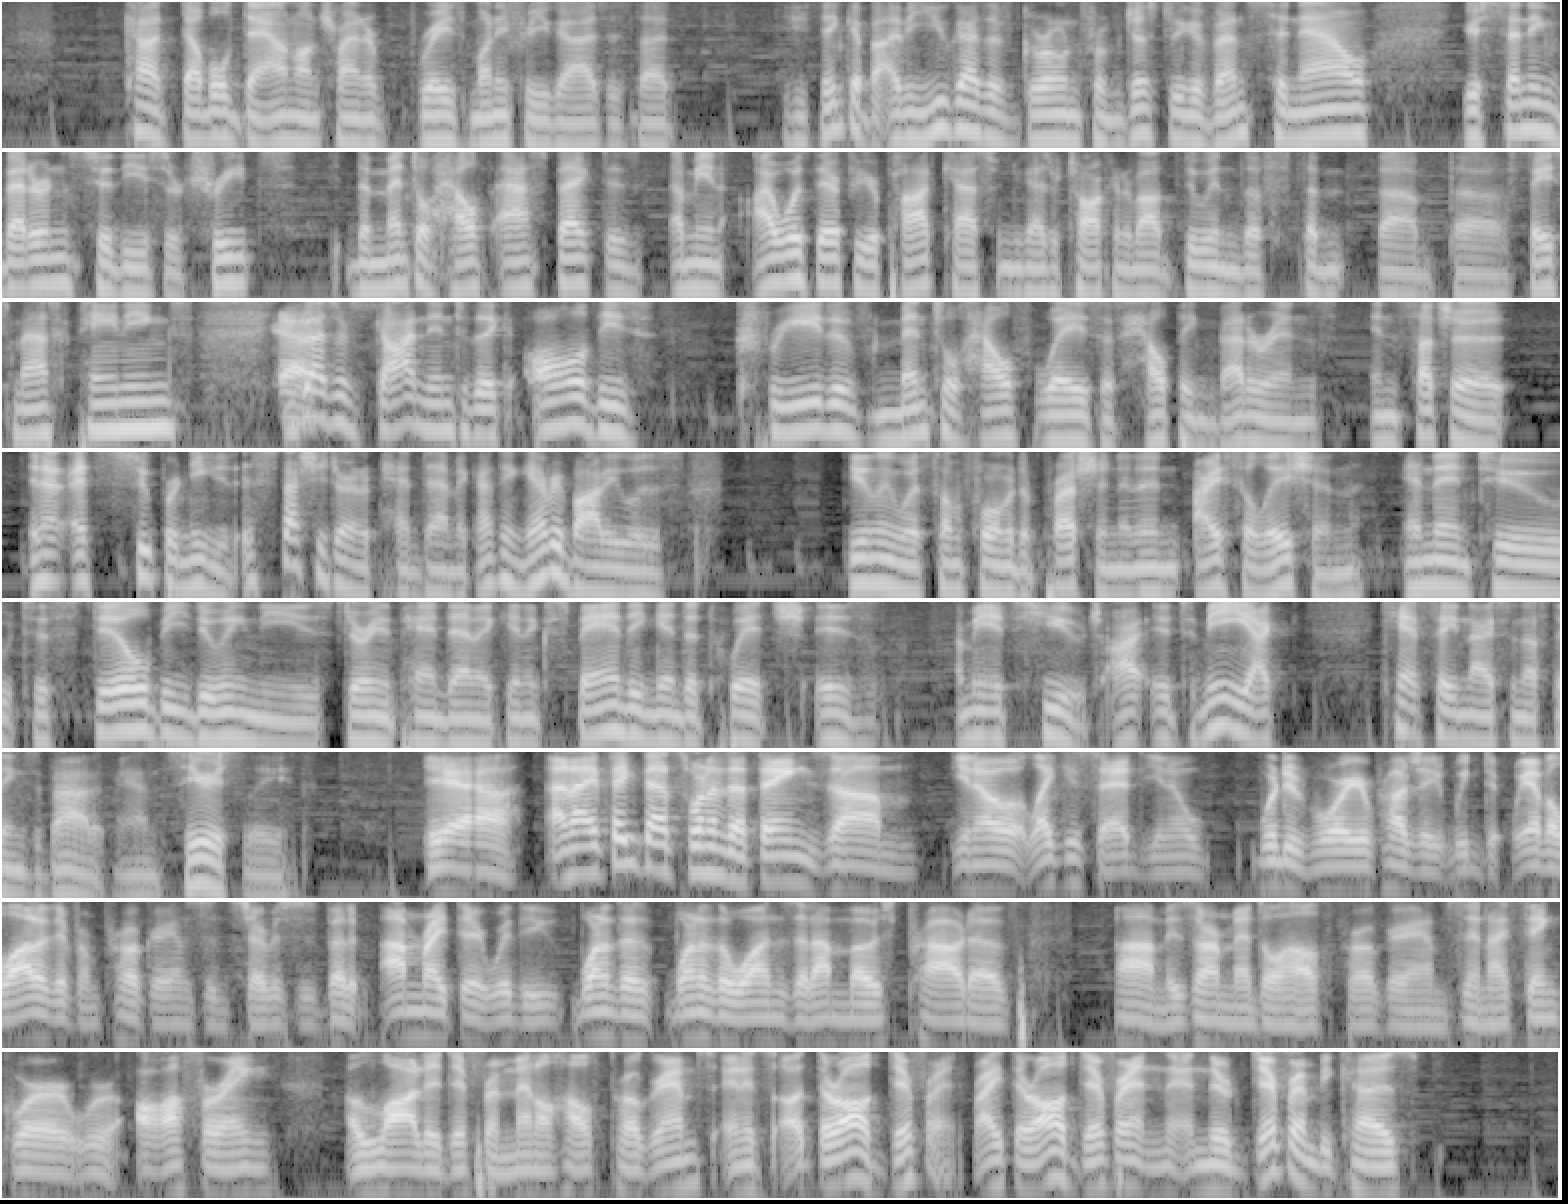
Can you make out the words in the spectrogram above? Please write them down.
kind of doubled down on trying to raise money for you guys is that if you think about, I mean, you guys have grown from just doing events to now you're sending veterans to these retreats. The mental health aspect is, I mean, I was there for your podcast when you guys were talking about doing the the the, the face mask paintings. You guys have gotten into like all of these creative mental health ways of helping veterans in such a and it's super needed, especially during a pandemic. I think everybody was dealing with some form of depression and then isolation and then to to still be doing these during the pandemic and expanding into twitch is i mean it's huge i it, to me i can't say nice enough things about it man seriously Yeah, and I think that's one of the things. Um, you know, like you said, you know, Wounded Warrior Project. We do, we have a lot of different programs and services, but I'm right there with you. One of the one of the ones that I'm most proud of um, is our mental health programs, and I think we're we're offering a lot of different mental health programs, and it's uh, they're all different, right? They're all different, and, and they're different because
